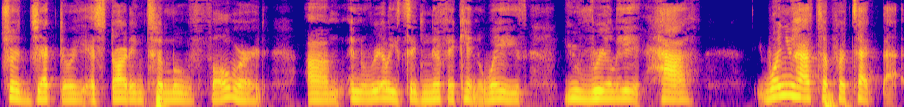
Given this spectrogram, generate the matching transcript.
trajectory is starting to move forward um, in really significant ways, you really have when you have to protect that.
